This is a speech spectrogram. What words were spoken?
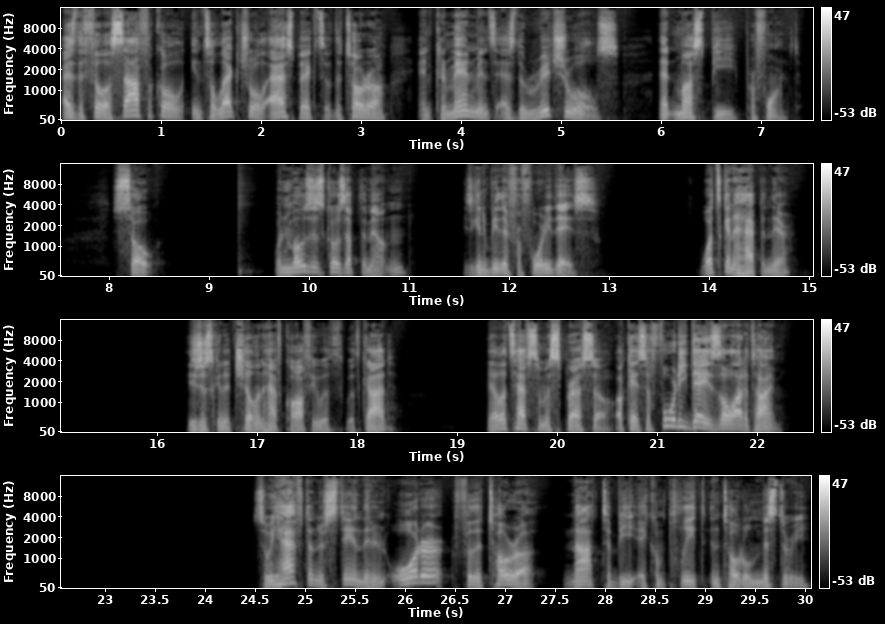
as the philosophical, intellectual aspects of the Torah, and commandments as the rituals that must be performed. So, when Moses goes up the mountain, he's going to be there for 40 days. What's going to happen there? He's just going to chill and have coffee with, with God? Yeah, let's have some espresso. Okay, so 40 days is a lot of time. So we have to understand that in order for the Torah not to be a complete and total mystery,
